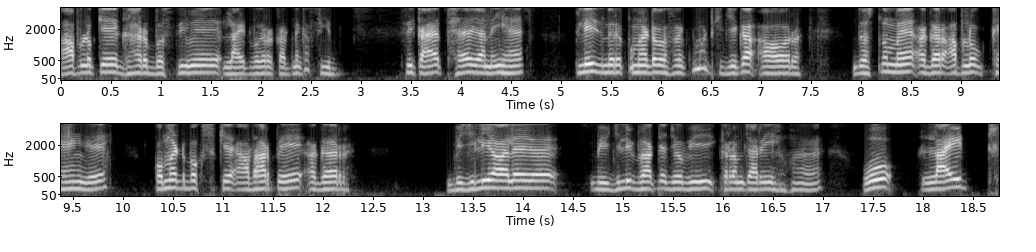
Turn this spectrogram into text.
आप लोग के घर बस्ती में लाइट वगैरह कटने का शिकायत है या नहीं है? प्लीज़ मेरे कमेंट बॉक्स में कमेंट कीजिएगा। और दोस्तों, मैं अगर आप लोग कहेंगे, कमेंट बॉक्स के आधार पे अगर बिजली वाले, बिजली विभाग के जो भी कर्मचारी हैं, वो लाइट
